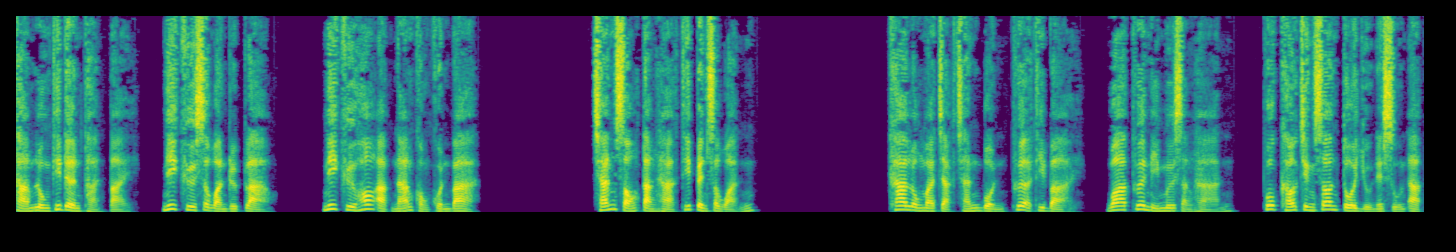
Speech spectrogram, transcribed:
ถามลุงที่เดินผ่านไป นี่คือสวรรค์หรือเปล่า นี่คือห้องอาบน้ำของคนบ้า ชั้นสองต่างหากที่เป็นสวรรค์ ข้าลงมาจากชั้นบนเพื่ออธิบาย ว่าเพื่อหนีมือสังหาร พวกเขาจึงซ่อนตัวอยู่ในศูนย์อาบ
